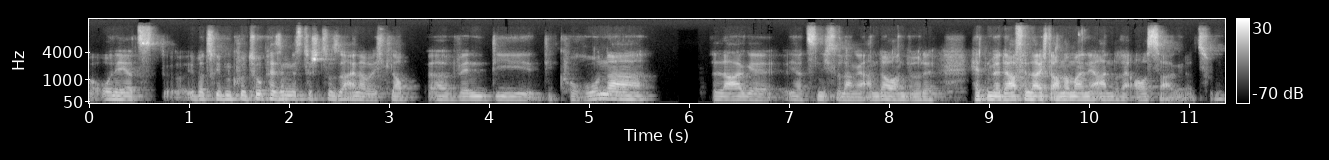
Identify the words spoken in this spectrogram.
ohne jetzt übertrieben kulturpessimistisch zu sein, aber ich glaube, äh, wenn die, die Corona-Lage jetzt nicht so lange andauern würde, hätten wir da vielleicht auch nochmal eine andere Aussage dazu.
